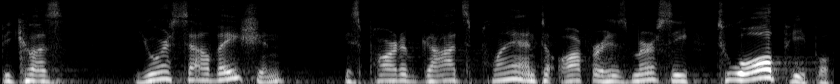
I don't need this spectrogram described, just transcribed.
because your salvation is part of God's plan to offer his mercy to all people,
